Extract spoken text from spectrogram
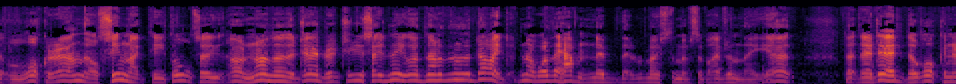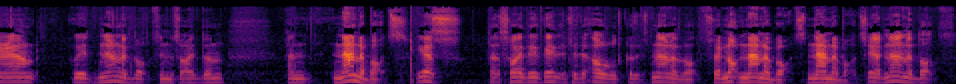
that will walk around. They'll seem like people. Say, "Oh, none of them are dead, Richard." You say, "No, none of them have died." No, well, they haven't. They, most of them have survived, haven't they? Yeah, that they're dead. They're walking around with nanobots inside them, and nanobots. Yes, that's why they gave it to the old because it's nanobots. So not nanobots, nanobots. Yeah, nanobots.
